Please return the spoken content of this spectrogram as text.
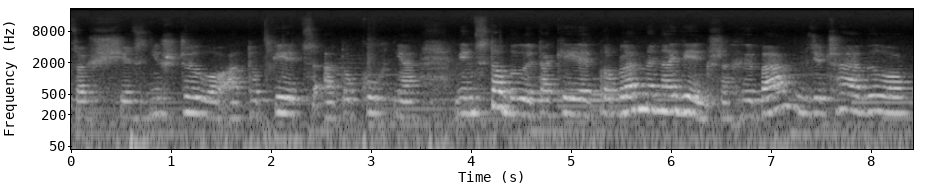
coś się zniszczyło, a to piec, a to kuchnia, więc to były takie problemy największe chyba, gdzie trzeba było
